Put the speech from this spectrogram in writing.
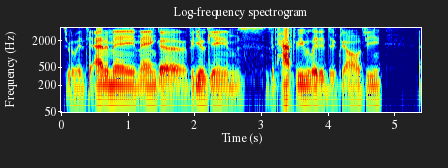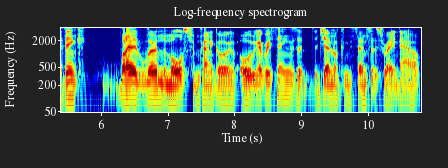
Is it related to anime, manga, video games? Does it have to be related to technology? I think what I learned the most from trying to go over everything is that the general consensus right now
